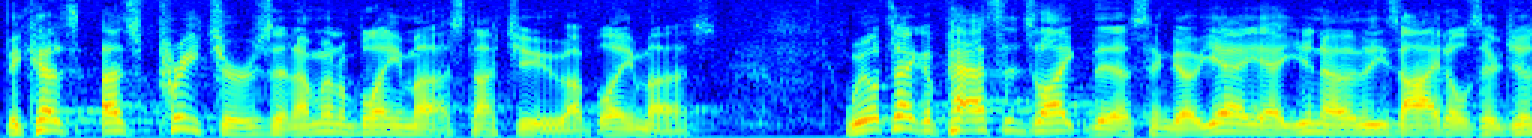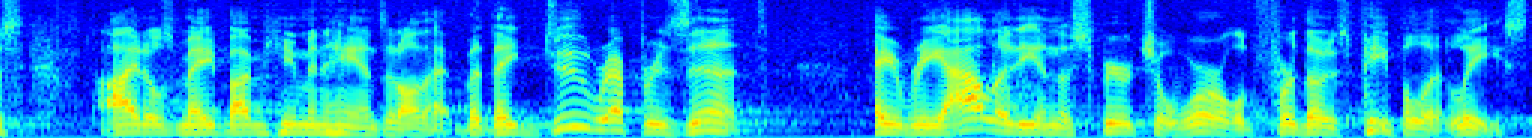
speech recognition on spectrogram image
Because us preachers, and I'm going to blame us, not you, I blame us. We'll take a passage like this and go, yeah, yeah, you know, these idols, they're just idols made by human hands and all that. But they do represent a reality in the spiritual world for those people at least.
